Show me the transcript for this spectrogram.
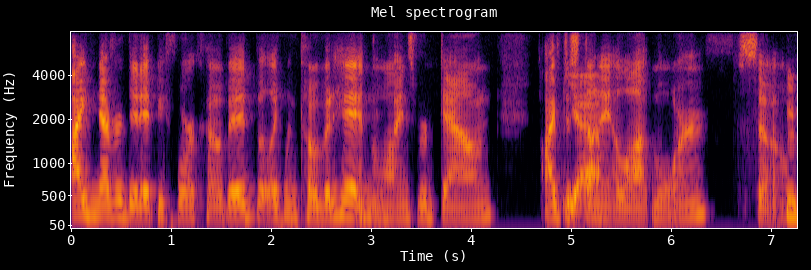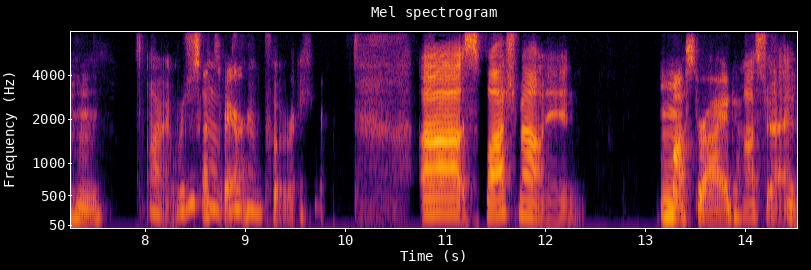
I never did it before COVID, but like when COVID hit and the Mhm. lines were down, I've just Yeah. done it a lot more. So hmm all right, we're just gonna, we're gonna put it right here. Uh Splash Mountain, Must ride. must ride.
